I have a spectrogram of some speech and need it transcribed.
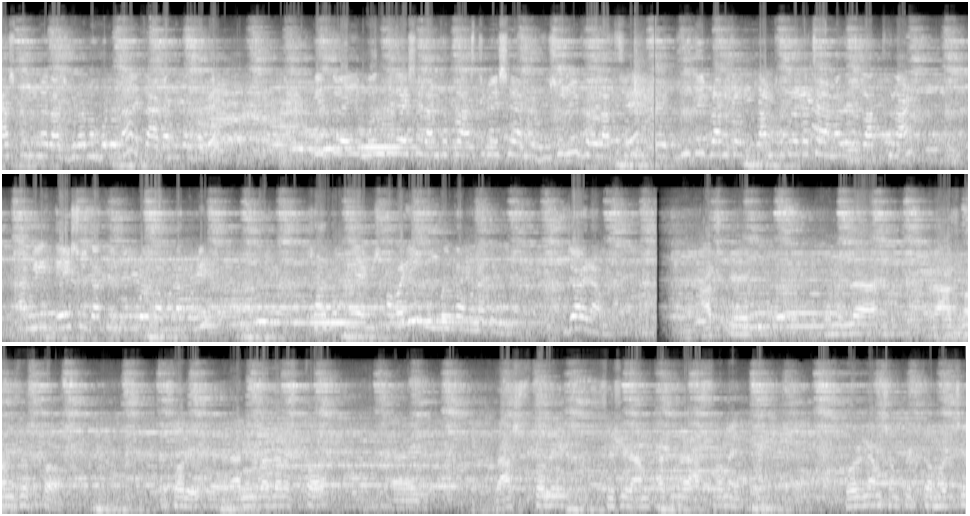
রাস পূর্ণিমা রাস হলো না, এটা আগামীকাল হবে। কিন্তু এই মন্দিরে এসে রাম ঠাকুর আশ্রমে এসে আমার ভীষণই ভালো লাগছে। গুরুদেব রাম রাম ঠাকুরের কাছে আমাদের প্রার্থনা। আমি দেশ ও জাতির মঙ্গল কামনা করি। সর্বোপরি আমি সবারই মঙ্গল কামনা করি। জয় রাম। আজকে কুমিল্লা রাজগঞ্জস্থ সরি, রানীবাজারস্থ রাজস্থলী শ্রী শ্রী রাম ঠাকুরের আশ্রমে হরিনাম সংকীর্তন হচ্ছে।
